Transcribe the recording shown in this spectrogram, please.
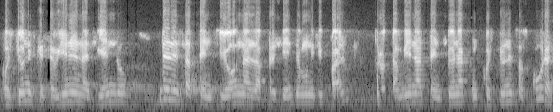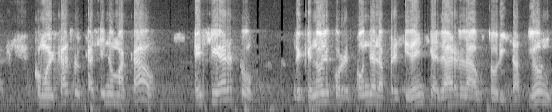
cuestiones que se vienen haciendo de desatención a la presidencia municipal, pero también atención a cuestiones oscuras, como el caso del Casino Macao. Es cierto de que no le corresponde a la presidencia dar la autorización,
